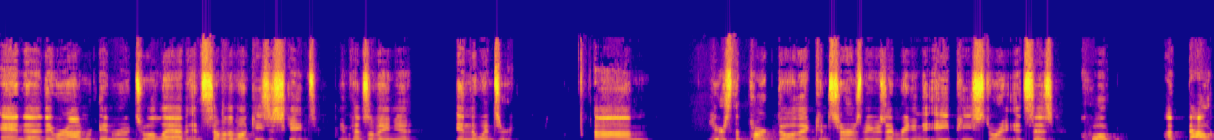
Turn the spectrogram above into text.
and uh, they were on en route to a lab, and some of the monkeys escaped in Pennsylvania in the winter. Um, here's the part, though, that concerns me as I'm reading the AP story. It says, quote, about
